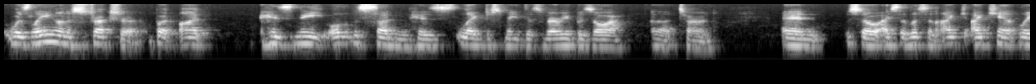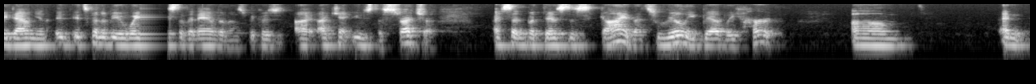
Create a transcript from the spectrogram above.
was laying on a structure, but on his knee, all of a sudden, his leg just made this very bizarre uh, turn. And so I said, listen, I, I can't lay down. You know, it, it's going to be a waste of an ambulance because I, I can't use the stretcher. I said, but there's this guy that's really badly hurt. Um, and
